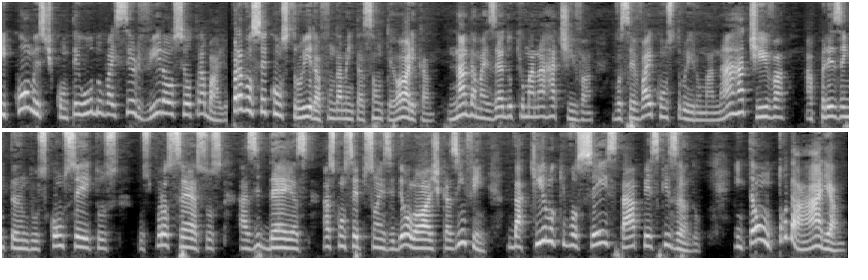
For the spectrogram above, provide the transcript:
e como este conteúdo vai servir ao seu trabalho. Para você construir a fundamentação teórica, nada mais é do que uma narrativa. Você vai construir uma narrativa apresentando os conceitos, os processos, as ideias, as concepções ideológicas, enfim, daquilo que você está pesquisando. Então, toda a área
